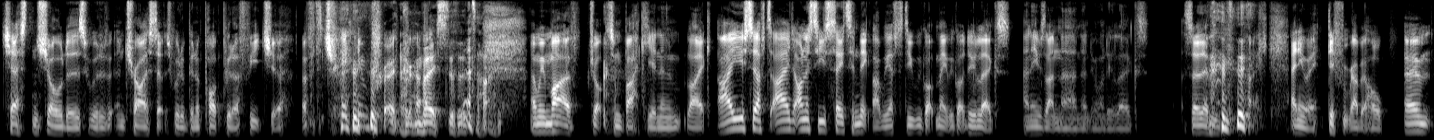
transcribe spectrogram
chest and shoulders would have, and triceps would have been a popular feature of the training program. Most of the time. and we might have dropped some back in. And like, I used to have to. I honestly used to say to Nick, like, we have to do. We got mate. We got to do legs. And he was like, No, I don't want to do legs. So then, like, anyway, different rabbit hole. Um,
